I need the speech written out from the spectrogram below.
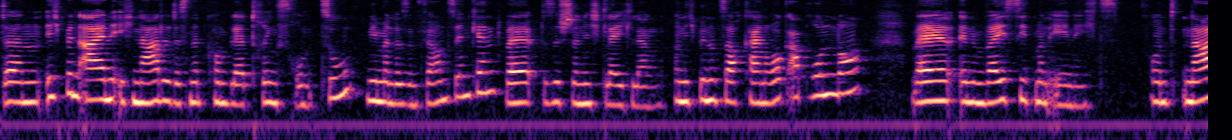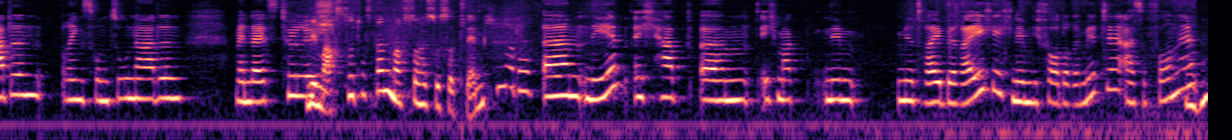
Dann, ich bin eine, ich nadel das nicht komplett ringsrum zu, wie man das im Fernsehen kennt, weil das ist dann nicht gleich lang. Und ich benutze auch keinen Rockabrunder, weil in dem Weiß sieht man eh nichts. Und Nadeln, ringsrum zunadeln, wenn da jetzt Tüll. Wie machst du das dann? Machst du, hast du so Klemmchen oder? Ähm, nee, ich habe, ähm, ich mag, nehme mir drei Bereiche. Ich nehme die vordere Mitte, also vorne, Mhm.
